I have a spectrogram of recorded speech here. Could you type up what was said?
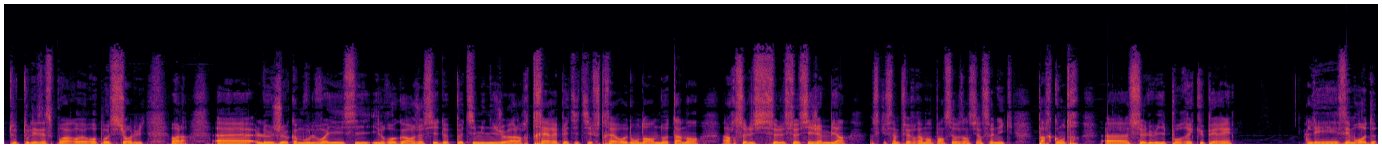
tous les espoirs euh, reposent sur lui. Voilà. Euh, le jeu, comme vous le voyez ici, il regorge aussi de petits mini-jeux, alors très répétitifs, très redondants, notamment. Alors celui-ci, ceux-ci j'aime bien parce que ça me fait vraiment penser aux anciens Sonic. Par contre, euh, celui pour récupérer les émeraudes,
